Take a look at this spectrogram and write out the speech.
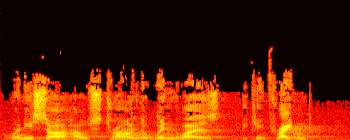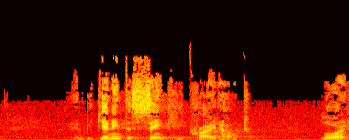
But when he saw how strong the wind was, he became frightened. And beginning to sink, he cried out, Lord,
